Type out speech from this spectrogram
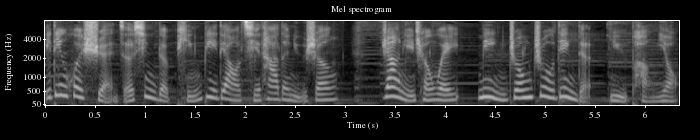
一定会选择性的屏蔽掉其他的女生，让你成为命中注定的女朋友。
